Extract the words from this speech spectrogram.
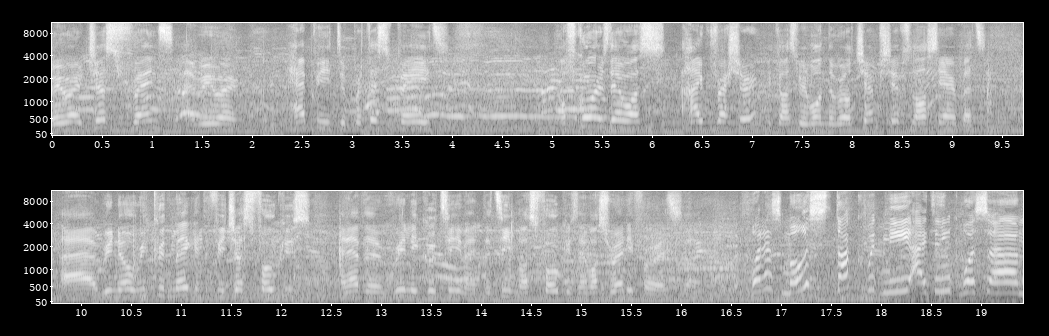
We were just friends and we were happy to participate. Of course there was high pressure because we won the World Championships last year but uh, we know we could make it if we just focus and have a really good team and the team was focused and was ready for it. So. What has most stuck with me, I think, was um,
